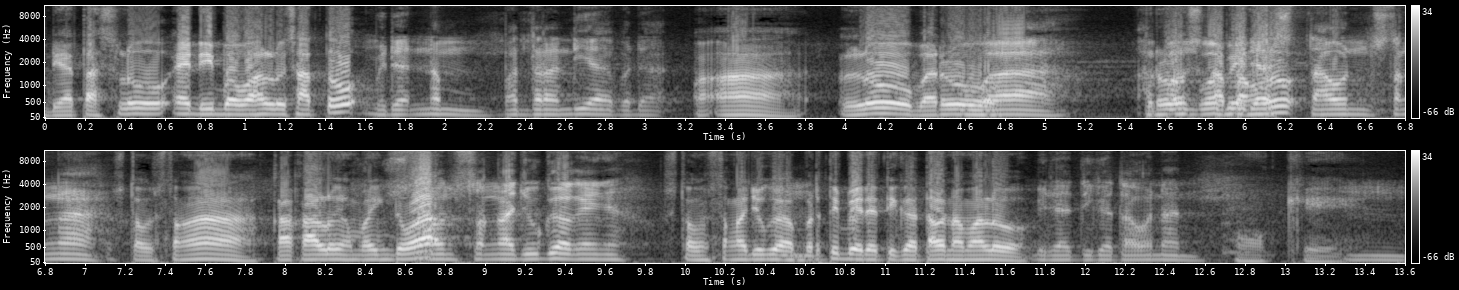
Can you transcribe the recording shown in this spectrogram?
Di atas lu, eh di bawah lu satu. beda 6 pantaran dia pada Ah, lu baru gua Terus gua abang beda lu? setahun setengah setahun setengah. Kakak lu yang paling tua setahun setengah juga kayaknya setahun setengah juga. Berarti beda tiga tahun sama lu. beda tiga tahunan Oke. Hmm.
